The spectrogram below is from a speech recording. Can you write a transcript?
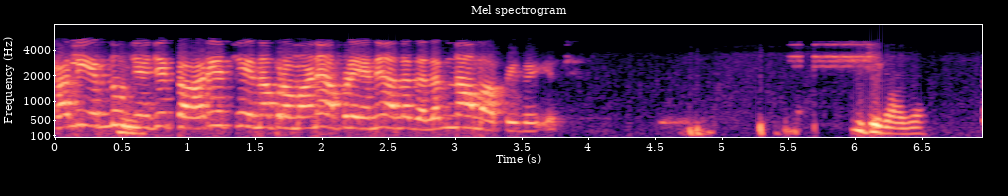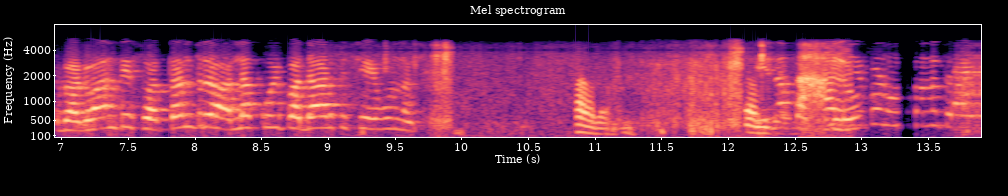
ખાલી એમનું જે જે કાર્ય છે એના પ્રમાણે આપણે એને અલગ અલગ નામ આપી દઈએ છીએ. ભગવાનથી સ્વતંત્ર અલગ કોઈ પદાર્થ છે એવું નથી. પણ ઉત્પન્ન થાય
